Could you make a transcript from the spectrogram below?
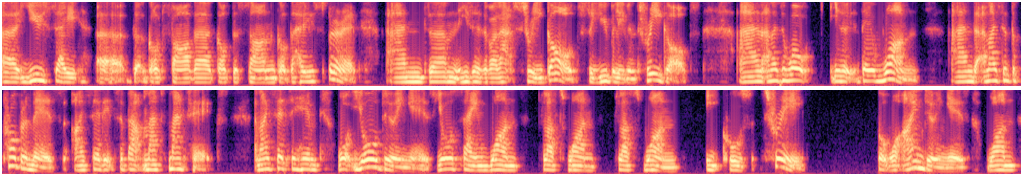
Uh, you say uh, God Father, God the Son, God the Holy Spirit." And um, he says, "Well, that's three gods. So you believe in three gods?" And and I said, "Well, you know, they're one." And and I said, "The problem is, I said it's about mathematics." And I said to him, What you're doing is you're saying one plus one plus one equals three. But what I'm doing is one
